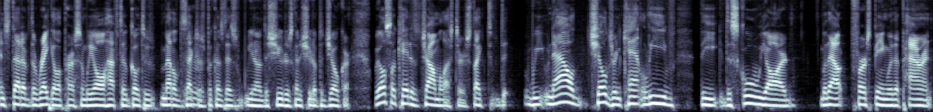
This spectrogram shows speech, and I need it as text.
instead of the regular person. We all have to go to metal detectors mm-hmm. because there's you know the shooter's going to shoot up the Joker. We also cater to child molesters. Like we now children can't leave the the schoolyard without first being with a parent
